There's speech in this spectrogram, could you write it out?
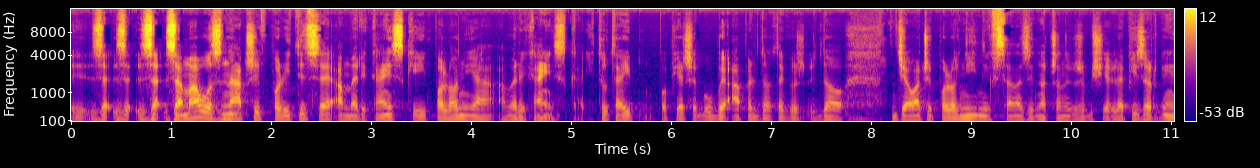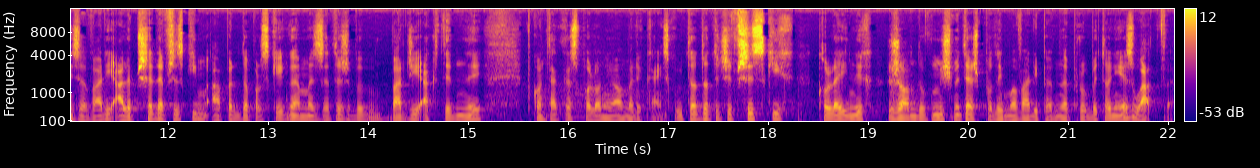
y, za, za- za, za mało znaczy w polityce amerykańskiej Polonia amerykańska. I tutaj po pierwsze byłby apel do tego, do działaczy polonijnych w Stanach Zjednoczonych, żeby się lepiej zorganizowali, ale przede wszystkim apel do polskiego MSZ, żeby był bardziej aktywny w kontaktach z Polonią amerykańską. I to dotyczy wszystkich kolejnych rządów. Myśmy też podejmowali pewne próby. To nie jest łatwe.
